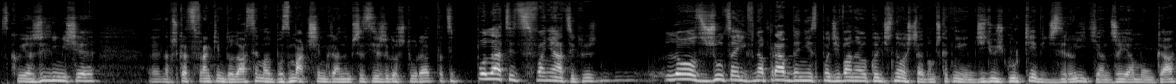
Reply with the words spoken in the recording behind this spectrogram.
skojarzyli mi się e, na przykład z Frankiem Dolasem albo z Maxiem granym przez Jerzego Sztura. Tacy Polacy cwaniacy, którzy los rzuca ich w naprawdę niespodziewane okoliczności, albo na przykład, nie wiem, Dzidziuś Górkiewicz z Heroiki Andrzeja Munka,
